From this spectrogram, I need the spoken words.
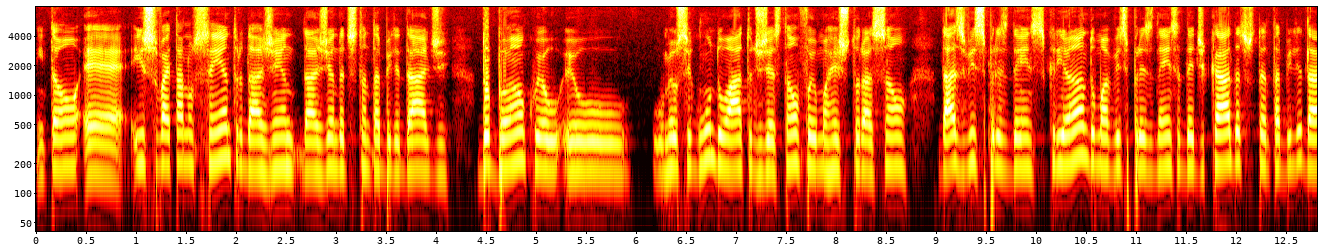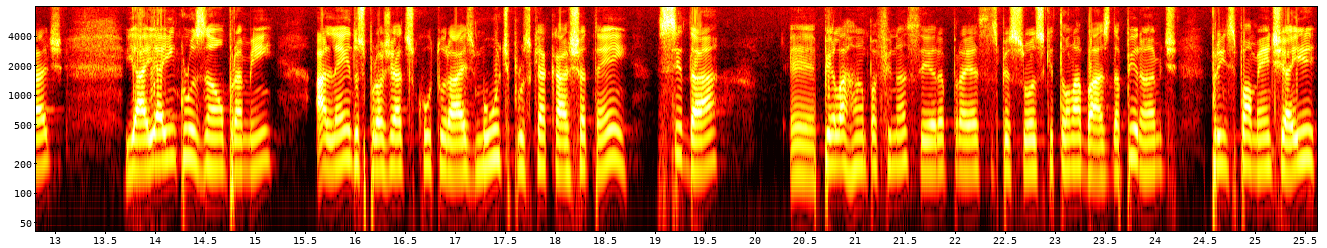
Então, é, isso vai estar no centro da agenda, da agenda de sustentabilidade do banco. Eu, eu, o meu segundo ato de gestão foi uma reestruturação das vice-presidências, criando uma vice-presidência dedicada à sustentabilidade. E aí a inclusão, para mim, além dos projetos culturais múltiplos que a Caixa tem, se dá é, pela rampa financeira para essas pessoas que estão na base da pirâmide, principalmente aí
